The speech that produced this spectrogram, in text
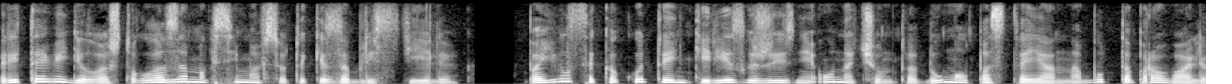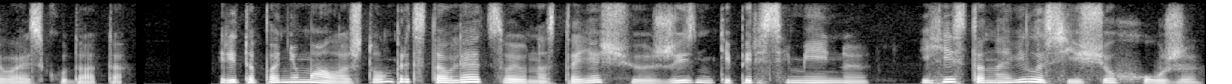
Рита видела, что глаза Максима все-таки заблестели. Появился какой-то интерес к жизни, он о чем-то думал постоянно, будто проваливаясь куда-то. Рита понимала, что он представляет свою настоящую жизнь, теперь семейную, ей становилось еще хуже.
